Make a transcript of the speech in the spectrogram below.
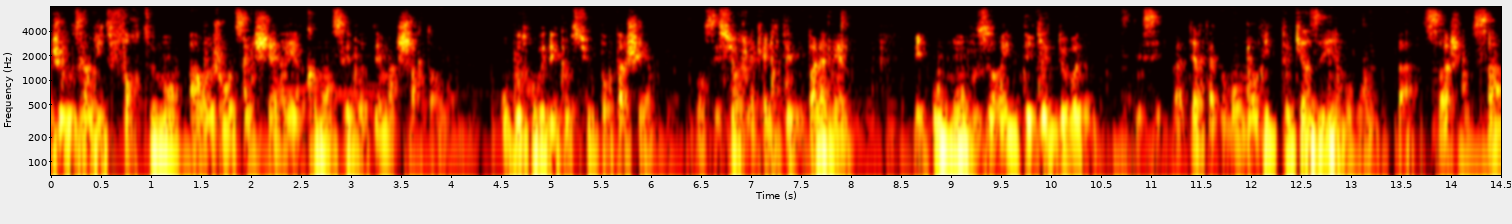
je vous invite fortement à rejoindre cette chaîne et à commencer votre démarche sartoriale. On peut trouver des costumes pour pas cher. Bon, c'est sûr que la qualité n'est pas la même, mais au moins vous aurez une dégaine de bonhomme. Si t'es célibataire, t'as quand même envie de te caser un moment. Bah, sache que ça,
